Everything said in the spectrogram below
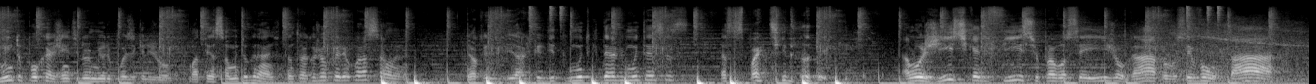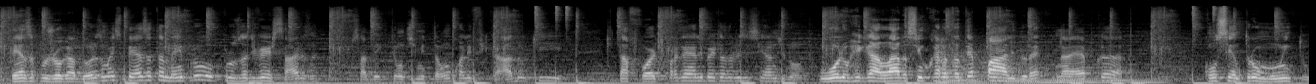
muito pouca gente dormiu depois daquele jogo. Uma tensão muito grande. Tanto é que eu já operei o coração, né? Eu acredito, eu acredito muito que deve muito a essas, essas partidas aí. A logística é difícil para você ir jogar, para você voltar. Pesa para os jogadores, mas pesa também para os adversários, né? Saber que tem um time tão qualificado que tá forte para ganhar a Libertadores esse ano de novo. O olho regalado, assim, o cara tá até pálido, né? Na época, concentrou muito,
